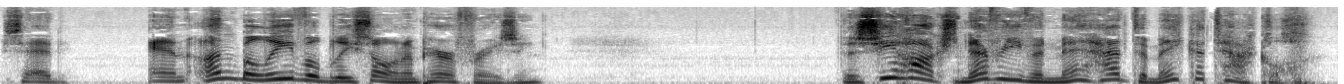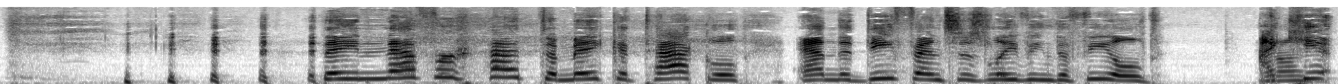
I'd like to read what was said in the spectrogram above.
said, and unbelievably so, and I'm paraphrasing, the Seahawks never even had to make a tackle. they never had to make a tackle, and the defense is leaving the field. I can't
